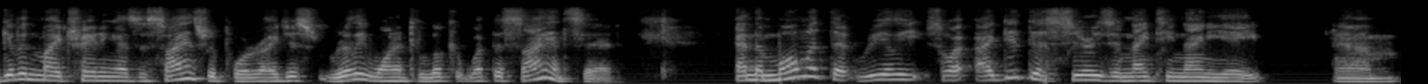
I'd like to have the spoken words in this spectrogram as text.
given my training as a science reporter, I just really wanted to look at what the science said. And the moment that really, so I, I did this series in 1998 um,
